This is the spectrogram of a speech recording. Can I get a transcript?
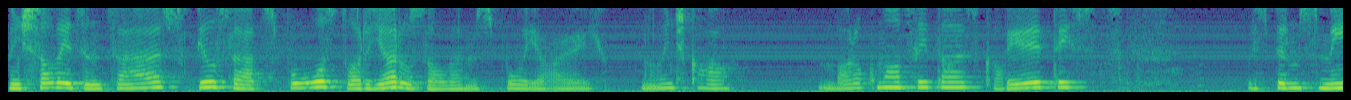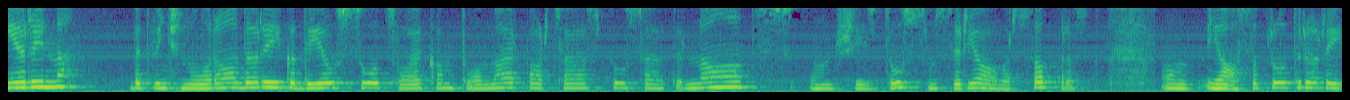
Viņš salīdzina cēsu pilsētas postu ar Jeruzalemes bojāēju. Nu, viņš kā baroku mācītājs, kā pietists, vispirms mierina, bet viņš norāda arī, ka dievu sots laikam tomēr pār cēsu pilsētu ir nācis, un šīs dusmas ir jāvar saprast. Un jāsaprot arī,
